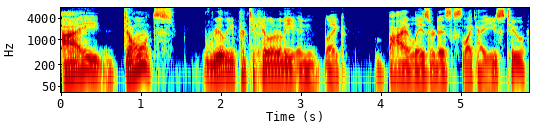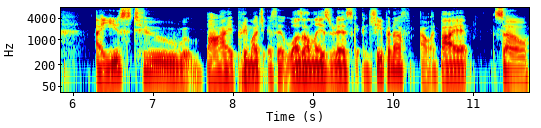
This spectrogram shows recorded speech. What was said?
I don't really particularly in like buy laser discs like I used to. I used to buy pretty much if it was on Laserdisc and cheap enough, I would buy it. So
